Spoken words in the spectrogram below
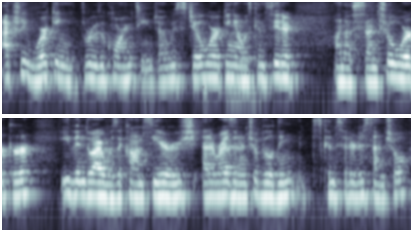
actually working through the quarantine. I was still working. I was considered an essential worker, even though I was a concierge at a residential building. It's considered essential.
